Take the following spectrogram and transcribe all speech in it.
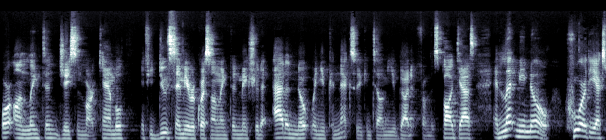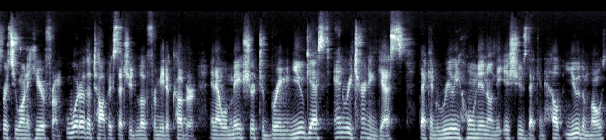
or on LinkedIn, Jason Mark Campbell. If you do send me a request on LinkedIn, make sure to add a note when you connect so you can tell me you got it from this podcast and let me know who are the experts you want to hear from? What are the topics that you'd love for me to cover? And I will make sure to bring new guests and returning guests that can really hone in on the issues that can help you the most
